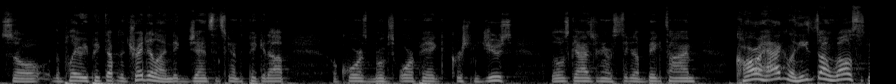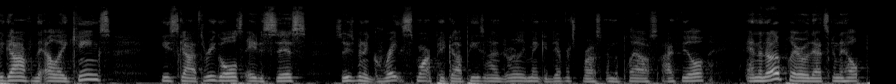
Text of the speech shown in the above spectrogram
So the player we picked up in the trade deadline, Nick Jensen's going to pick it up. Of course, Brooks Orpik, Christian Djoos, Those guys are going to stick it up big time. Carl Hagelin, he's done well since we got him from the LA Kings. He's got three goals, eight assists. So he's been a great, smart pickup. He's going to really make a difference for us in the playoffs, I feel. And another player that's going to help,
